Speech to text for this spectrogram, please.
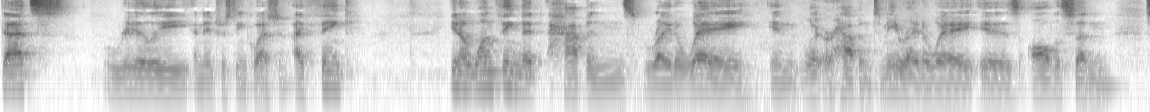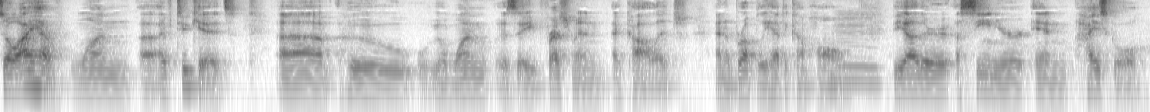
that's really an interesting question. I think, you know, one thing that happens right away in or happened to me right away is all of a sudden so I have one. Uh, I have two kids um, who you know, one is a freshman at college and abruptly had to come home. Mm. The other a senior in high school.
